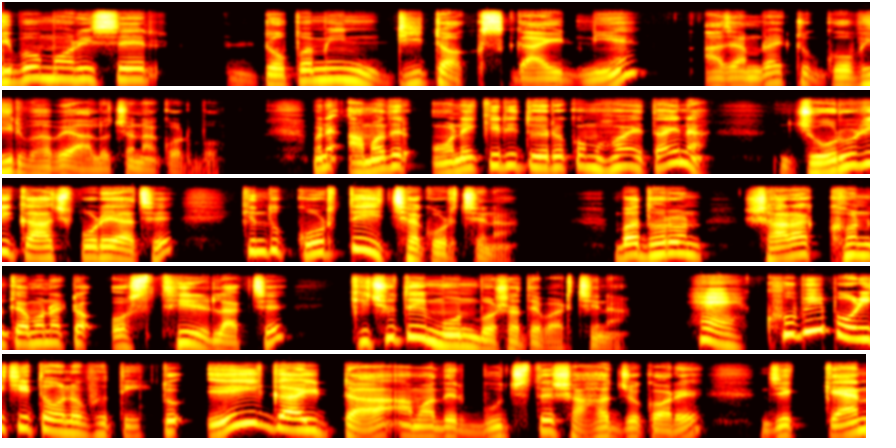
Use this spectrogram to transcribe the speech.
থিবো মরিসের ডোপামিন ডিটক্স গাইড নিয়ে আজ আমরা একটু গভীরভাবে আলোচনা করব। মানে আমাদের অনেকেরই তো এরকম হয় তাই না? জরুরি কাজ পড়ে আছে কিন্তু করতে ইচ্ছা করছে না। বা ধরুন সারাক্ষণ কেমন একটা অস্থির লাগছে কিছুতেই মন বসাতে পারছি না। হ্যাঁ খুবই পরিচিত অনুভূতি। তো এই গাইডটা আমাদের বুঝতে সাহায্য করে যে কেন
